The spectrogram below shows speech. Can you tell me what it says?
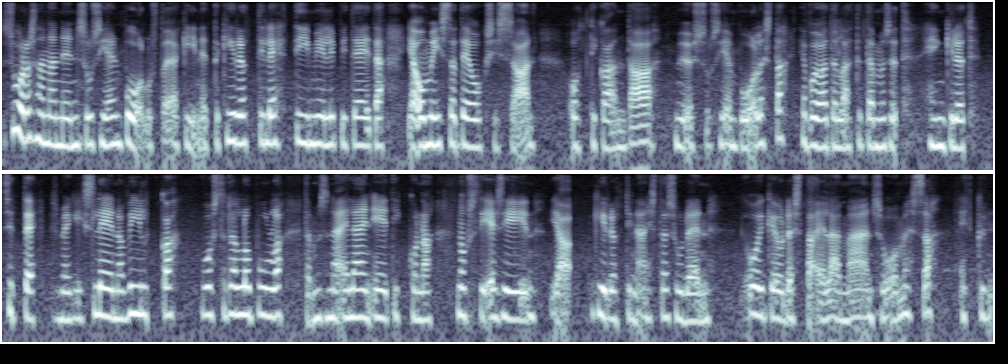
suorasanainen susien puolustajakin, että kirjoitti lehtiin mielipiteitä ja omissa teoksissaan otti kantaa myös susien puolesta. Ja voi ajatella, että tämmöiset henkilöt, sitten esimerkiksi Leena Vilkka vuosisadan lopulla tämmöisenä eläineetikkona nosti esiin ja kirjoitti näistä suden oikeudesta elämään Suomessa. Että kyllä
